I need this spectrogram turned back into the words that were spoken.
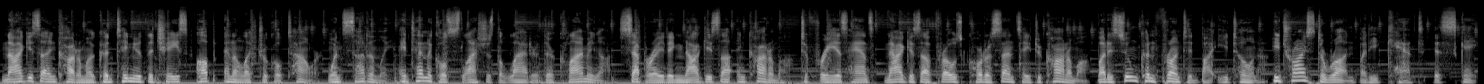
Nagisa and Karuma continue the chase up an electrical tower when suddenly a tentacle slashes the ladder they're climbing on, separating Nagisa and Karuma. To free his hands, Nagisa throws Koro-sensei to Karuma, but is soon confronted by Itona. He tries to run, but he can't escape.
